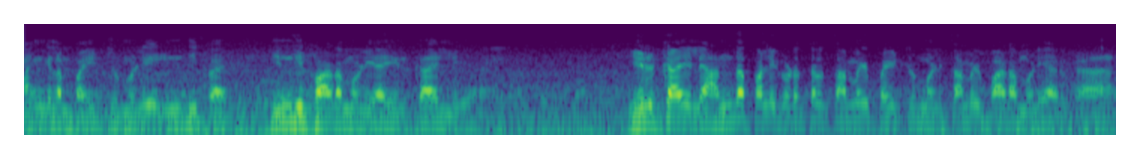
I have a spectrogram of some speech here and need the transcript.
ஆங்கிலம் பயிற்று மொழி இந்தி ப இந்தி பாடமொழியாக இருக்கா இல்லையா? இருக்கா இல்லையா? அந்த பள்ளிக்கூடத்தில் தமிழ் பயிற்று மொழி தமிழ் பாடமொழியாக இருக்கா?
